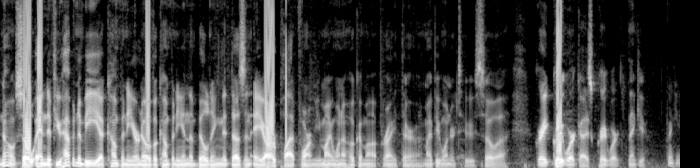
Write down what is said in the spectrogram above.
No. So, and if you happen to be a company or know of a company in the building that does an AR platform, you might want to hook them up, right? There might be one or two. So, uh, great, great work, guys. Great work. Thank you. Thank you.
